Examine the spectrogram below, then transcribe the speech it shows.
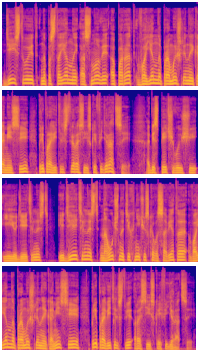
действует на постоянной основе аппарат военно-промышленной комиссии при правительстве Российской Федерации, обеспечивающий ее деятельность и деятельность научно-технического совета военно-промышленной комиссии при правительстве Российской Федерации.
